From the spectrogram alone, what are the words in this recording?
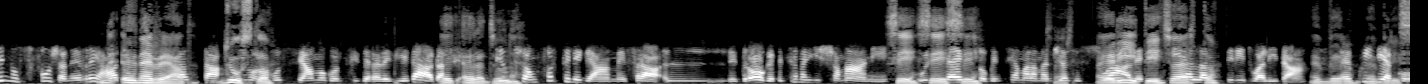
se non sfocia nel reato, Eh, nel in reato, realtà giusto. non la possiamo considerare vietata. Hai- hai In ragione. più c'è un forte legame fra le droghe, pensiamo agli sciamani, Sì, o sì, il sesso, sì. pensiamo alla magia Certo. sessuale Ai riti, e certo. alla spiritualità. È vero, Eh, quindi è ecco,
